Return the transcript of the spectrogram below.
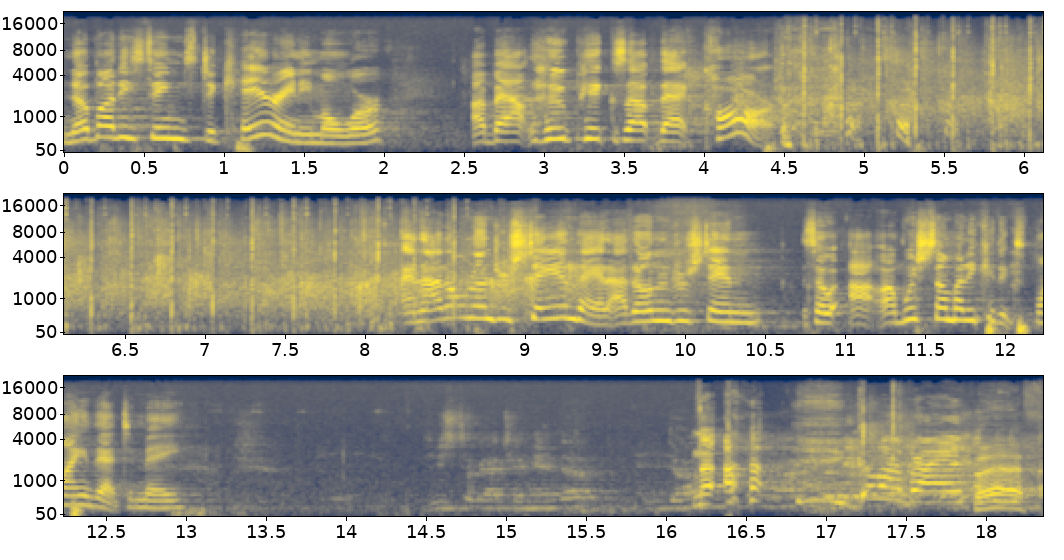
Nobody seems to care anymore about who picks up that car. and I don't understand that. I don't understand. So I, I wish somebody could explain that to me. You still got your hand up? Come on, Brian. Beth,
